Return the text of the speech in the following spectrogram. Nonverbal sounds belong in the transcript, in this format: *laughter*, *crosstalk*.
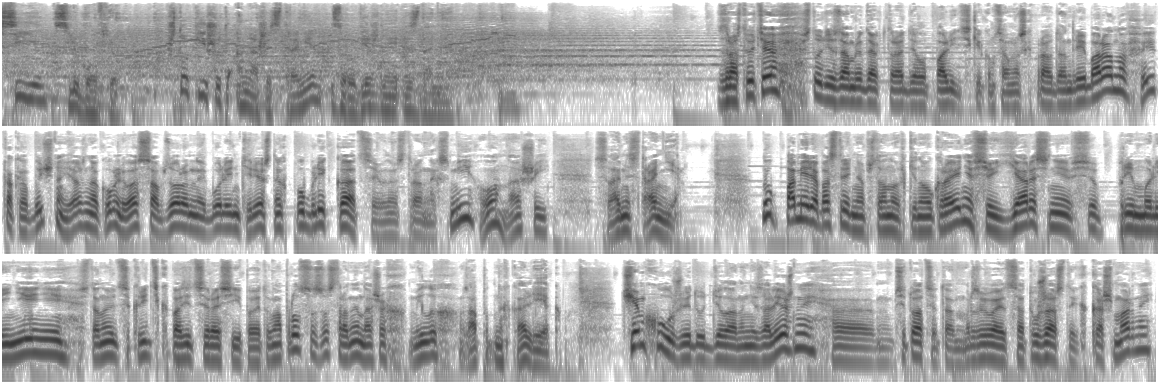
России с любовью. Что пишут о нашей стране зарубежные издания? Здравствуйте. В студии замредактора отдела политики комсомольской правды Андрей Баранов. И, как обычно, я знакомлю вас с обзором наиболее интересных публикаций в иностранных СМИ о нашей с вами стране. Ну, по мере обострения обстановки на Украине все яростнее, все прямолинейнее становится критика позиции России по этому вопросу со стороны наших милых западных коллег. Чем хуже идут дела на Незалежной, э, ситуация там развивается от ужасной к кошмарной,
